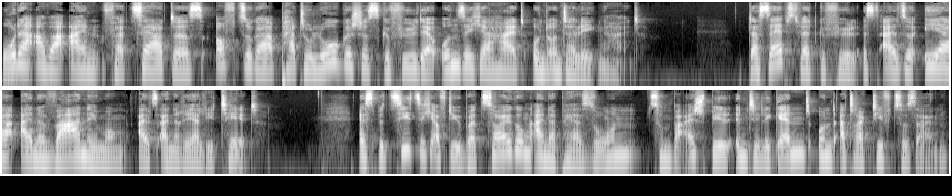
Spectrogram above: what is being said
oder aber ein verzerrtes, oft sogar pathologisches Gefühl der Unsicherheit und Unterlegenheit. Das Selbstwertgefühl ist also eher eine Wahrnehmung als eine Realität. Es bezieht sich auf die Überzeugung einer Person, zum Beispiel intelligent und attraktiv zu sein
